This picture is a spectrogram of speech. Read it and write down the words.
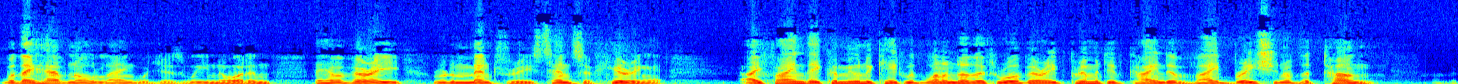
Well, they have no language as we know it, and they have a very rudimentary sense of hearing. I find they communicate with one another through a very primitive kind of vibration of the tongue. The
